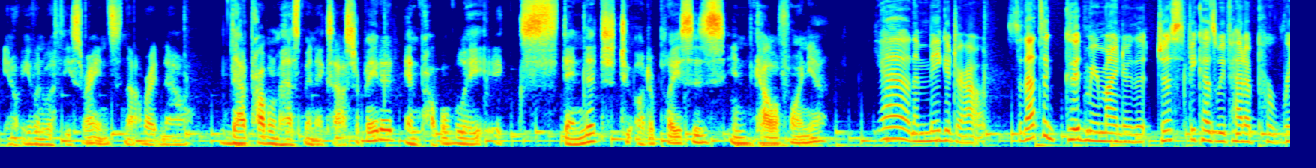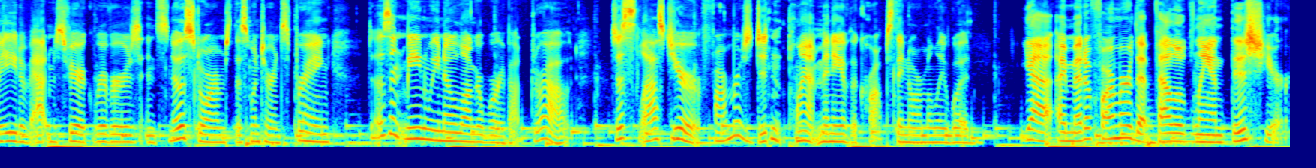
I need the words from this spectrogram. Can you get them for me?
you know, even with these rains now, right now, that problem has been exacerbated and probably extended to other places in California. Yeah, the mega drought. So that's a good reminder that just because we've had a parade of atmospheric rivers and snowstorms this winter and spring doesn't mean we no longer worry about drought. Just last year, farmers didn't plant many of the crops they normally would. Yeah, I met a farmer that fallowed land this year,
